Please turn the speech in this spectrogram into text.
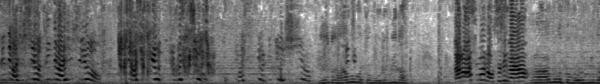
뛰지 마십시오! 뛰지 마십시오! 뛰지 마십시오! 뛰지 마십시오! 저는 아무것도 모릅니다. 따로 하신 분 없으신가요? 아, 아무것도 모릅니다.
